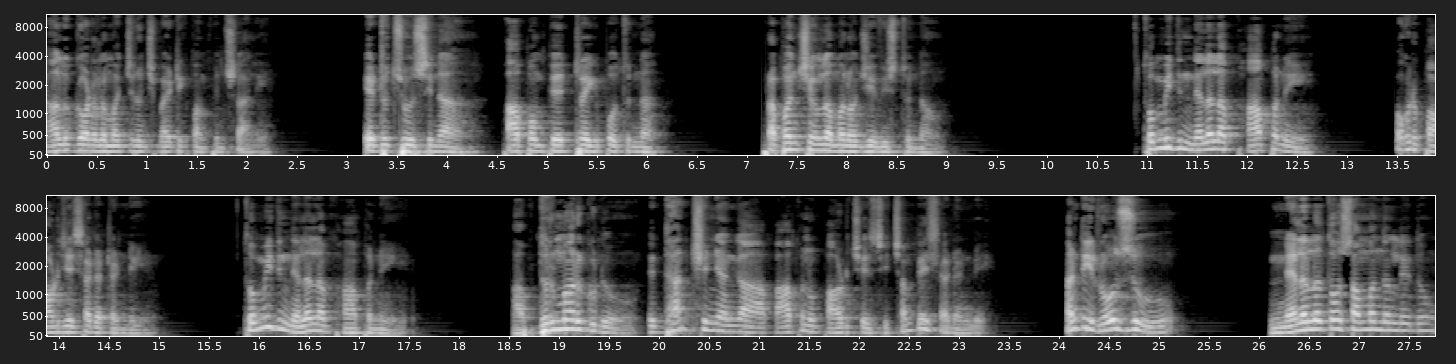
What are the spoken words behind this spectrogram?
నాలుగు గోడల మధ్య నుంచి బయటికి పంపించాలి. ఎటు చూసినా పాపం పేట్రగిపోతున్న ప్రపంచంలో మనం జీవిస్తున్నాం. తొమ్మిది నెలల పాపని ఒకడు పాడు చేశాడటండి. తొమ్మిది నెలల పాపని ఆ దుర్మార్గుడు నిర్దాక్షిణ్యంగా ఆ పాపను పాడు చేసి చంపేశాడండి. అంటే ఈరోజు నెలలతో సంబంధం లేదు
